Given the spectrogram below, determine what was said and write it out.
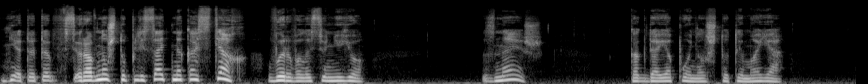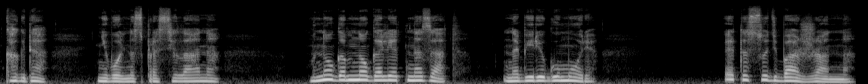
«Нет, это все равно, что плясать на костях», — вырвалось у нее. «Знаешь, когда я понял, что ты моя?» «Когда?» — невольно спросила она. «Много-много лет назад, на берегу моря». «Это судьба, Жанна»,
